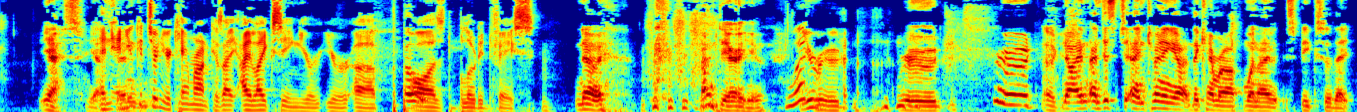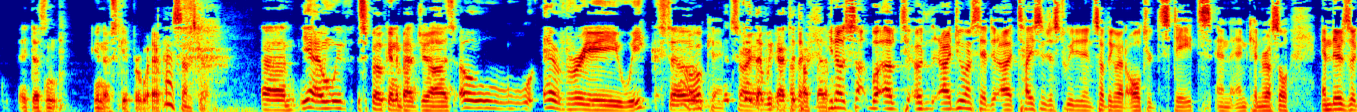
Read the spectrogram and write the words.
Yes, yes. and and you can turn your camera on because I, I like seeing your your uh, paused, bloated face. No, how dare you? What You're rude? rude, rude. No, I'm, I'm just I'm turning the camera off when I speak so that it doesn't you know skip or whatever. That sounds good. Um, yeah, and we've spoken about Jaws oh every week, so Oh, okay. it's Sorry, good that we got to talk about it. You know, so, well, uh, t- uh, I do want to say uh, Tyson just tweeted in something about altered states and, and Ken Russell, and there's a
